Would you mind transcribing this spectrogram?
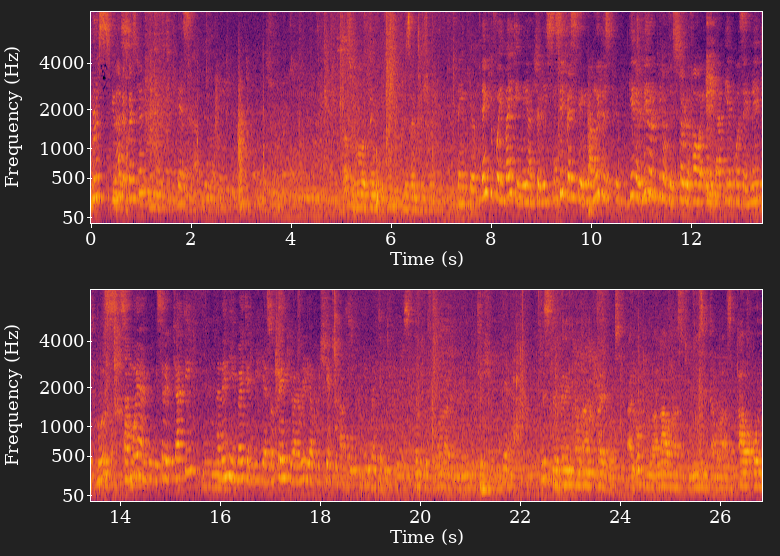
Bruce, you have a question? Yes. First of all, thank you for the presentation. Thank you. Thank you for inviting me, actually. It's, it's interesting. I'm going to give a little bit of the story of how I ended up here because I met Bruce somewhere and we started chatting, and then he invited me here. So thank you. I really appreciate you having invited me. Yes, Thank you for honoring the invitation. Yeah. This is a very important pilot. I hope you allow us to use it as our own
